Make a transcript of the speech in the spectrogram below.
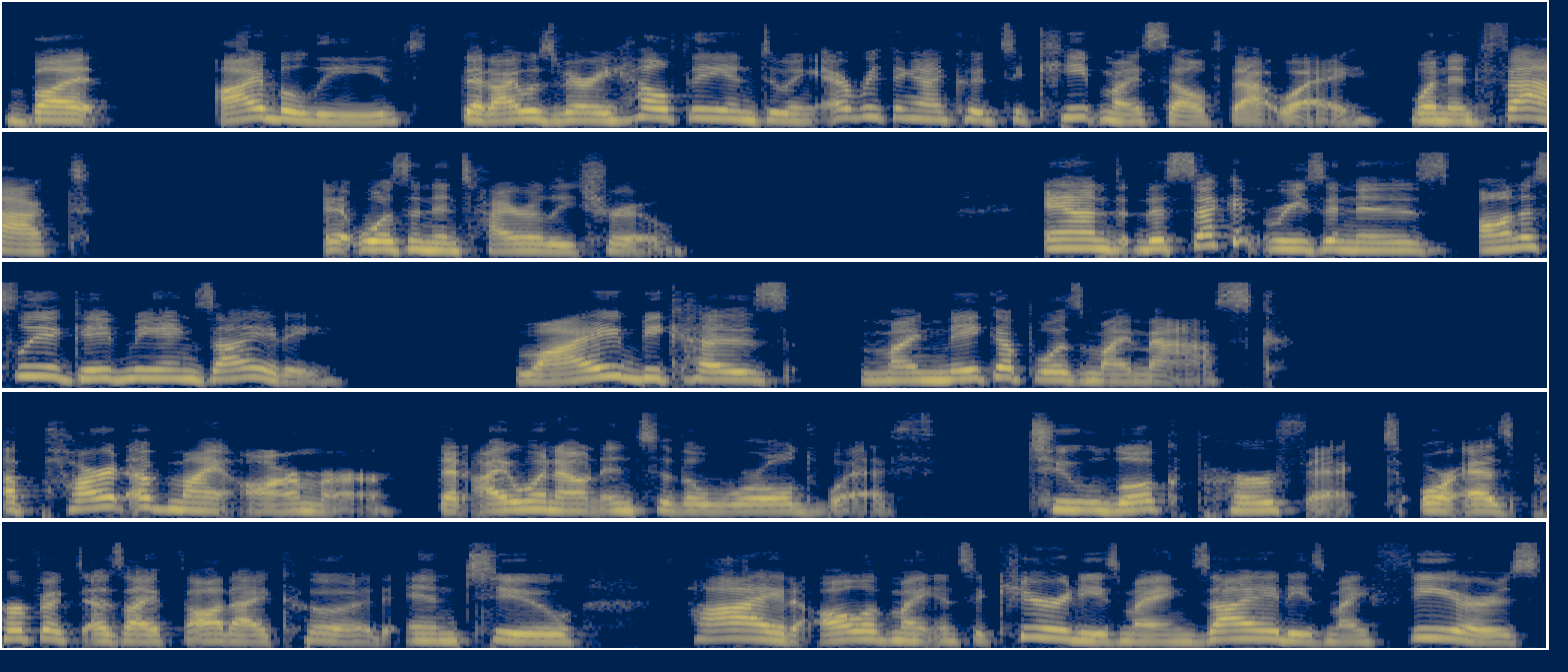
But I believed that I was very healthy and doing everything I could to keep myself that way, when in fact, it wasn't entirely true. And the second reason is honestly, it gave me anxiety. Why? Because my makeup was my mask. A part of my armor that I went out into the world with to look perfect or as perfect as I thought I could and to hide all of my insecurities, my anxieties, my fears,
